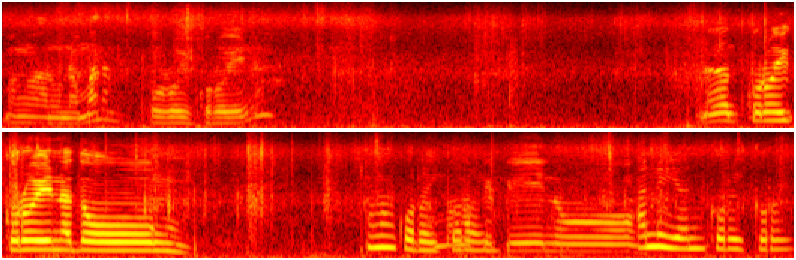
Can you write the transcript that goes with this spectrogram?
Mga ano naman, kuroy-kuroy na. Nagkuroy-kuroy na dong. Anong kuroy-kuroy? Pipino. Ano yun, kuroy-kuroy?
